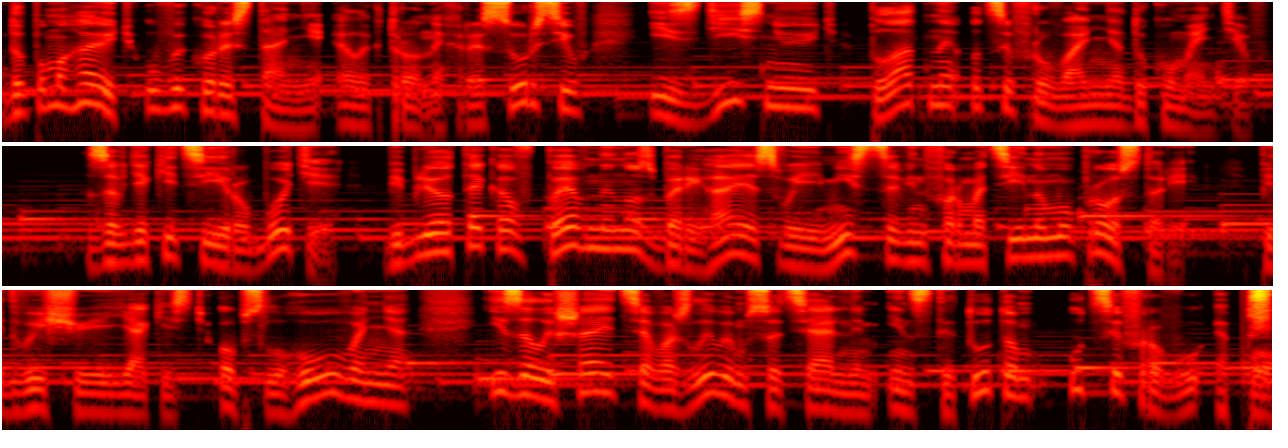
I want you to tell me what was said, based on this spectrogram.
допомагають у використанні електронних ресурсів і здійснюють платне оцифрування документів. Завдяки цій роботі бібліотека впевнено зберігає своє місце в інформаційному просторі, підвищує якість обслуговування і залишається важливим соціальним інститутом у цифрову епоху.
